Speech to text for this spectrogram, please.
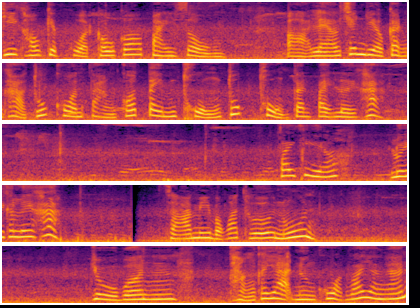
ที่เขาเก็บขวดเขาก็ไปส่งแล้วเช่นเดียวกันค่ะ ทุกคนต่างก็เต็มถุงทุกถุงกันไปเลยค่ะ ไฟเขียว ลุยกันเลยค่ะ สามีบอกว่าเธอนู่น อยู่บนถังขยะหนึ่งขวดว่าอย่างนั้น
